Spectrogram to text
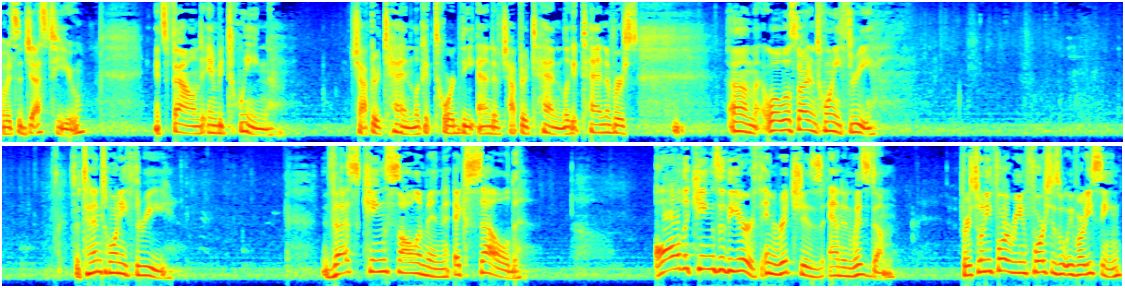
I would suggest to you it's found in between chapter 10. Look at toward the end of chapter 10. Look at 10 verse, um, well, we'll start in 23. So 1023. Thus King Solomon excelled all the kings of the earth in riches and in wisdom. Verse 24 reinforces what we've already seen.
